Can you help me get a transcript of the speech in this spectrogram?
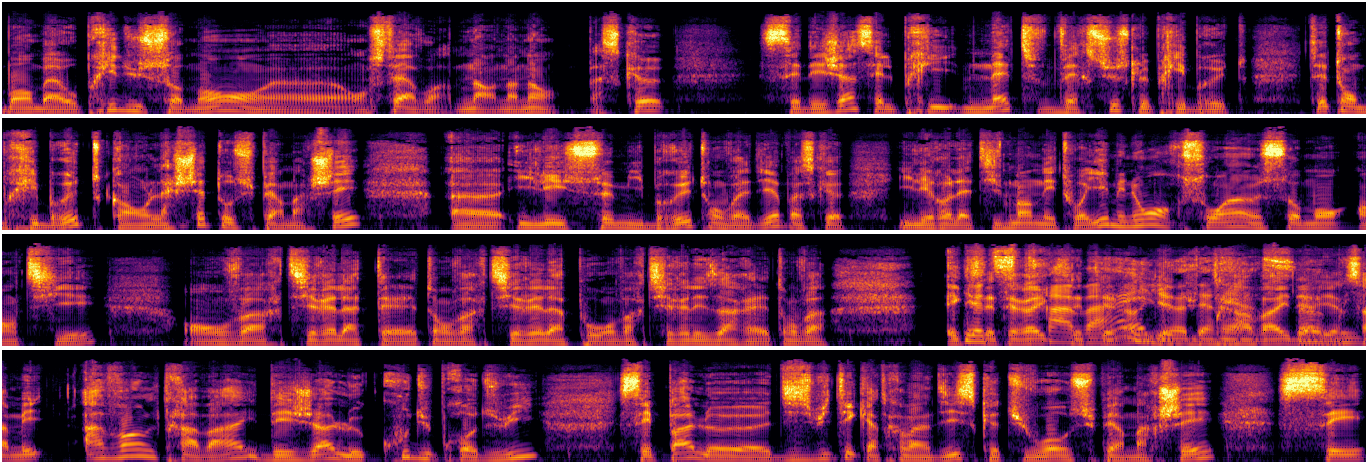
Bon, ben au prix du saumon, on se fait avoir. Non, non, non, parce que c'est déjà c'est le prix net versus le prix brut. Sais ton prix brut quand on l'achète au supermarché, euh, il est semi brut on va dire parce que il est relativement nettoyé. Mais nous on reçoit un saumon entier, on va retirer la tête, on va retirer la peau, on va retirer les arêtes, on va Il y a etc du etc. travail, Il y a là, du derrière travail ça, derrière oui. ça. Mais avant le travail, déjà le coût du produit, c'est pas le 18,90 que tu vois au supermarché, c'est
